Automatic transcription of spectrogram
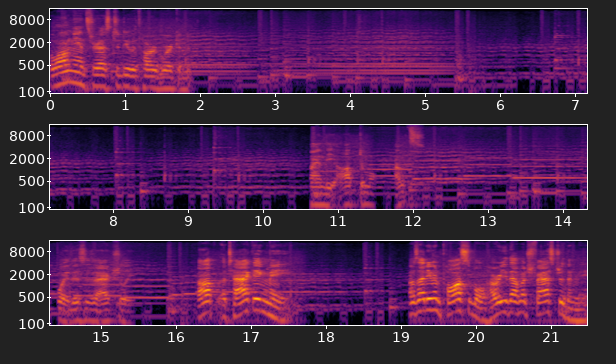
The long answer has to do with hard work and find the optimal routes. Boy, this is actually stop attacking me. How's that even possible? How are you that much faster than me?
